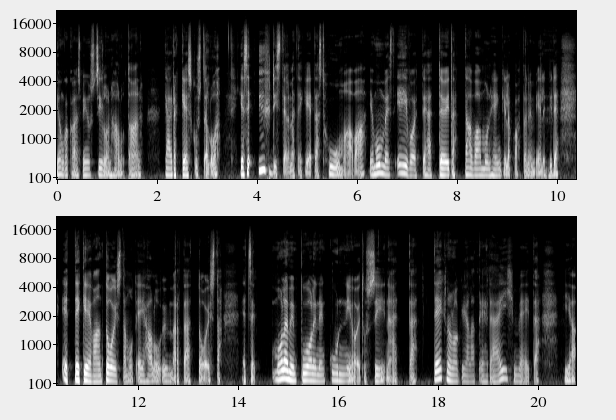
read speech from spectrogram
jonka kanssa me just silloin halutaan käydä keskustelua. Ja se yhdistelmä tekee tästä huumaavaa. Ja mun mielestä ei voi tehdä töitä, tämä on vaan mun henkilökohtainen mielipide, että tekee vaan toista, mutta ei halua ymmärtää toista. Että se molemminpuolinen kunnioitus siinä, että teknologialla tehdään ihmeitä ja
